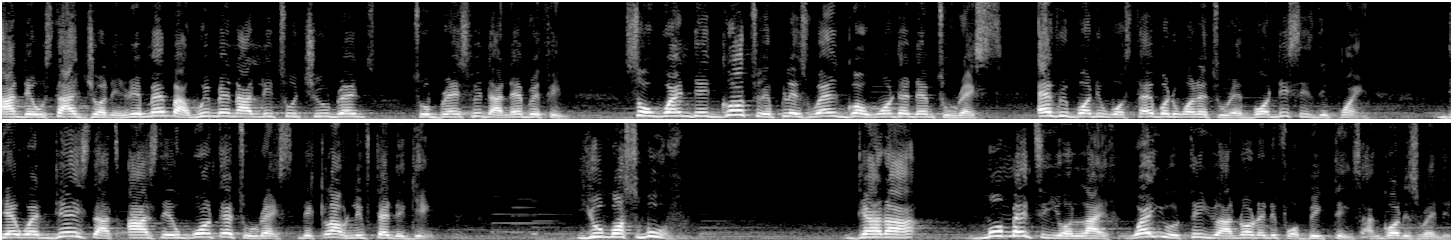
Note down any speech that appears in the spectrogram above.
and they will start journeying. Remember, women are little children to breastfeed and everything. So when they got to a place where God wanted them to rest, Everybody was, everybody wanted to rest. But this is the point. There were days that as they wanted to rest, the cloud lifted again. You must move. There are moments in your life where you think you are not ready for big things and God is ready.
